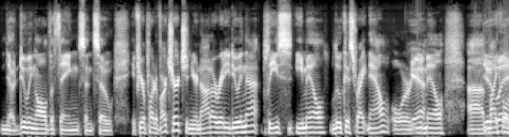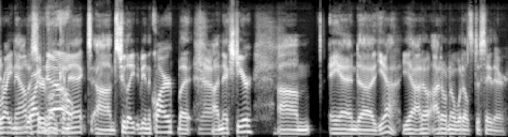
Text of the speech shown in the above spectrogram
you know doing all the things. And so, if you're a part of our church and you're not already doing that, please email Lucas right now or Yeah. email uh, Michael it right now to right serve now. on Connect. Um, it's too late to be in the choir, but Yeah. uh, next year. Um, and uh, yeah, yeah, I don't, I don't know what else to say there.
